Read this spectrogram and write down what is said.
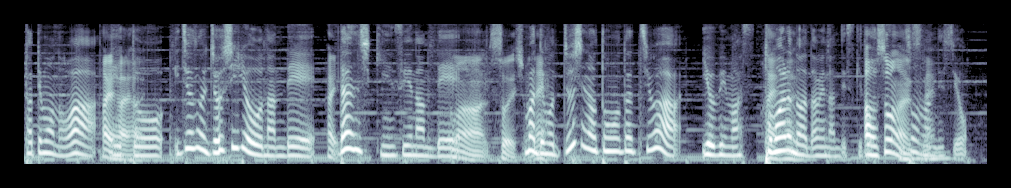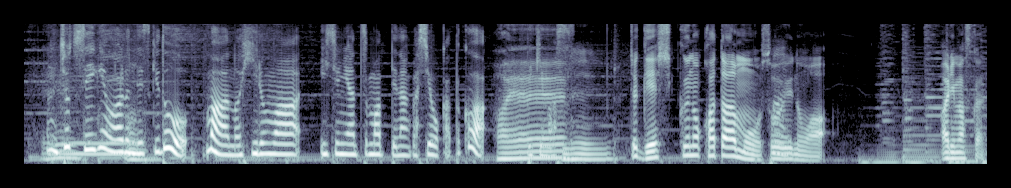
あ、建物は、はいはいはい、えーと、一応その女子寮なんで、はい、男子禁制なんで、まあそうでしょう、ね、まあでも女子の友達は呼びます。泊まるのはダメなんですけど、はいはい、あそうなんですよちょっと制限はあるんですけど、まあ、あの昼間一緒に集まってなんかしようかとかはできます。じゃあ下宿の方もそういうのはありますかね、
